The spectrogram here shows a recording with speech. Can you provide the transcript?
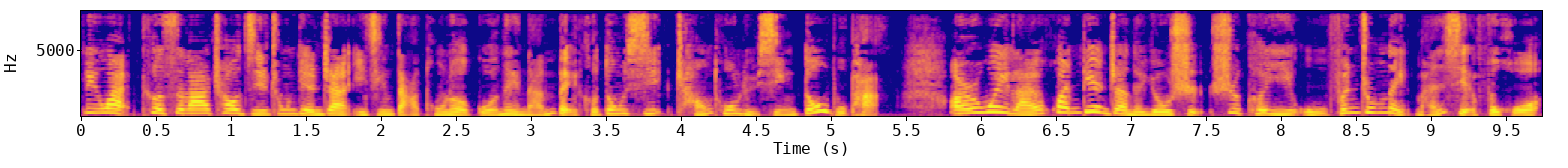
另外，特斯拉超级充电站已经打通了国内南北和东西，长途旅行都不怕。而未来换电站的优势是可以五分钟内满血复活，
